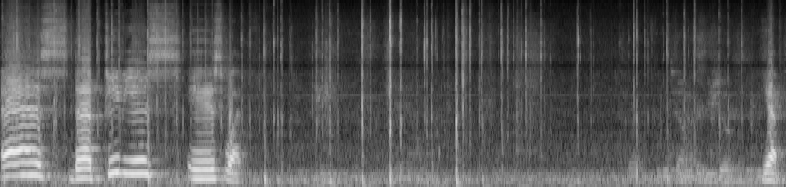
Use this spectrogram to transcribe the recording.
As the previous is what? Yep.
